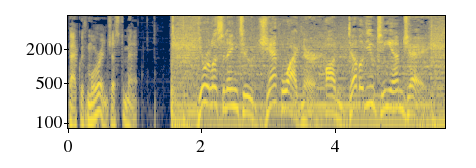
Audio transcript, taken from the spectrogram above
Back with more in just a minute. You're listening to Jeff Wagner on WTMJ.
